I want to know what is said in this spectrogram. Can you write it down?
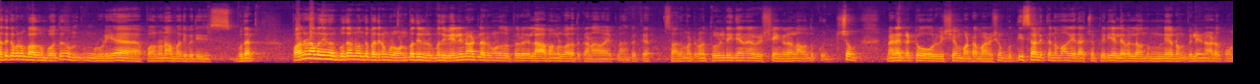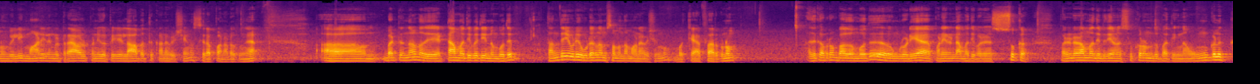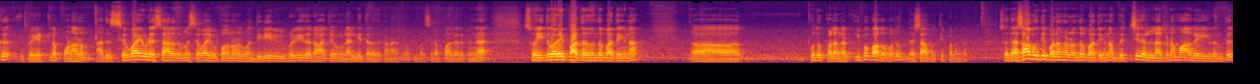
அதுக்கப்புறம் பார்க்கும்போது உங்களுடைய பதினொன்றாம் அதிபதி புதன். பதினொன்றாம் தேதி புதன் வந்து பார்த்திங்கன்னா உங்களுக்கு ஒன்பதில் இருக்கும்போது வெளிநாட்டில் இருக்கும்போது ஒரு பெரிய லாபங்கள் வரதுக்கான வாய்ப்புலாம் இருக்குது ஸோ அது மட்டும் இல்லாமல் தொழில் ரீதியான விஷயங்கள்லாம் வந்து கொஞ்சம் மெனக்கட்டு ஒரு விஷயம் பண்ணுற மாதிரி விஷயம். புத்திசாலித்தனமாக ஏதாச்சும் பெரிய லெவலில் வந்து முன்னேறணும் வெளிநாடு போகணும் வெளி மாநிலங்கள் ட்ராவல் பண்ணி ஒரு பெரிய லாபத்துக்கான விஷயங்கள் சிறப்பாக நடக்குங்க. பட் இருந்தாலும் அது எட்டாம் அதிபதி என்னும்போது தந்தையுடைய உடல்நலம் சம்மந்தமான விஷயமும் ரொம்ப கேர்ஃபுல்லாக இருக்கணும். அதுக்கப்புறம் பார்க்கும்போது உங்களுடைய பன்னிரெண்டாம் அதிபதி சுக்கரன். பன்னெண்டாம் அதிபதியான சுக்கரன் வந்து பார்த்திங்கன்னா உங்களுக்கு இப்போ எட்டில் போனாலும் அது செவ்வாயுடைய சாரதமும் செவ்வாய் இப்போ பதினொன்று வந்து திடீர் விபரீத ராஜ்யங்களை அள்ளித்தரதுக்கான ரொம்ப சிறப்பாக இருக்குங்க. ஸோ இதுவரை பார்த்தது வந்து பார்த்திங்கன்னா புது பழங்கள். இப்போ பார்க்க போகிறது தசாபக்தி பழங்கள். ஸோ தசாபக்தி பழங்கள் வந்து பார்த்திங்கன்னா விருச்சிக லக்னமாக இருந்து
